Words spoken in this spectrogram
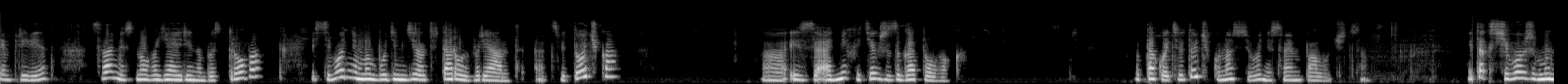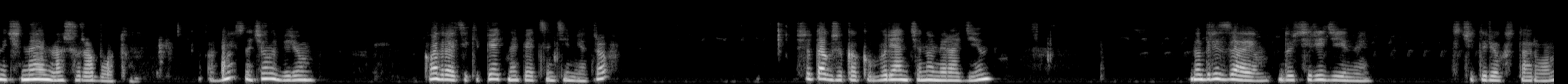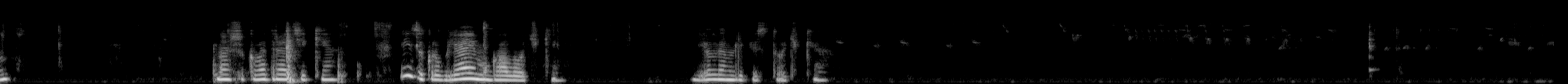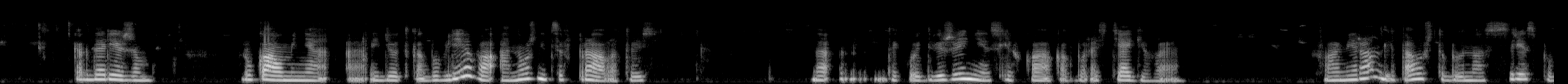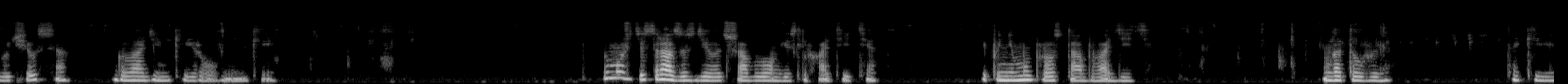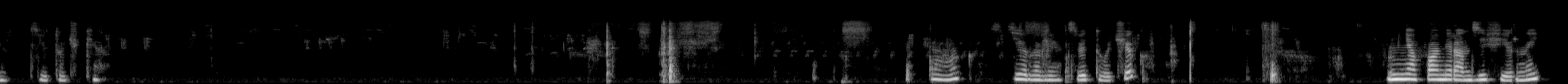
Всем привет! С вами снова я, Ирина Быстрова. И сегодня мы будем делать второй вариант э, цветочка э, из одних и тех же заготовок. Вот такой цветочек у нас сегодня с вами получится. Итак, с чего же мы начинаем нашу работу? Мы сначала берем квадратики 5 на 5 сантиметров. Все так же, как в варианте номер один. Надрезаем до середины с четырех сторон наши квадратики и закругляем уголочки. Делаем лепесточки. Когда режем, рука у меня а, идет как бы влево, а ножницы вправо. То есть да, такое движение слегка как бы растягивая фоамиран для того, чтобы у нас срез получился гладенький и ровненький. Вы можете сразу сделать шаблон, если хотите, и по нему просто обводить готовые такие цветочки. Так, сделали цветочек. У меня фоамиран зефирный.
